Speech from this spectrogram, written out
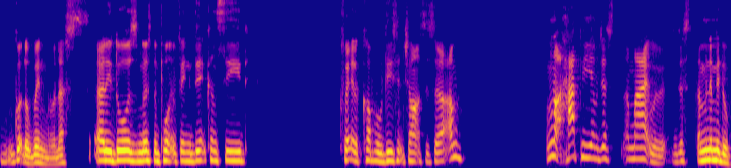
we got the win, bro. That's early doors. Most important thing. Didn't concede. Created a couple of decent chances. So I'm. I'm not happy. I'm just. I'm alright with it. I'm just. I'm in the middle.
